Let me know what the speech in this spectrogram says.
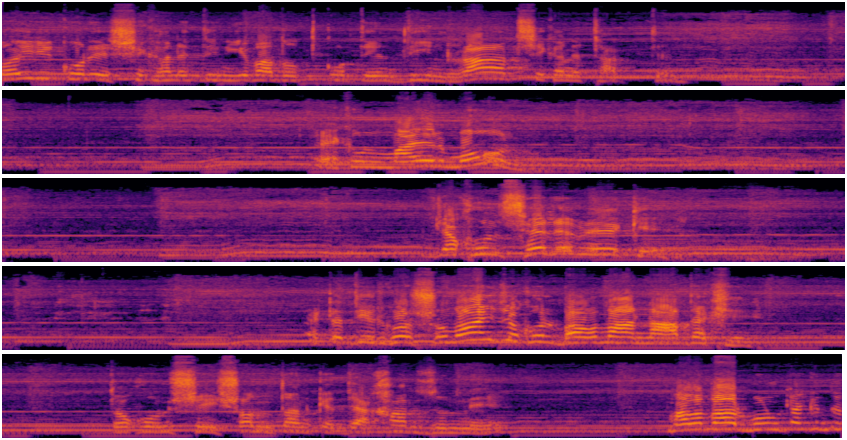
তৈরি করে সেখানে তিনি ইবাদত করতেন, দিন রাত সেখানে থাকতেন। এখন মায়ের মন। যখন ছেলে মেয়েকে একটা দীর্ঘ সময় যখন বাবা মা না দেখে, তখন সেই সন্তানকে দেখার জন্যে মা বাবার মনটা কিন্তু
